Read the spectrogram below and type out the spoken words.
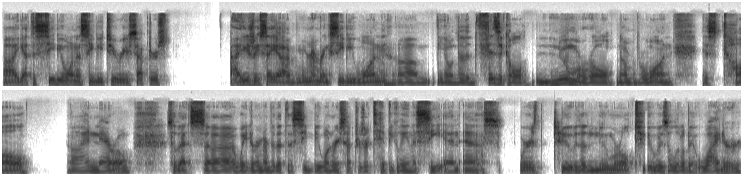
Uh, you got the CB1 and CB2 receptors. I usually say, uh, remembering CB1, um, you know, the physical numeral number one is tall uh, and narrow. So that's uh, a way to remember that the CB1 receptors are typically in the CNS, whereas two, the numeral two is a little bit wider.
